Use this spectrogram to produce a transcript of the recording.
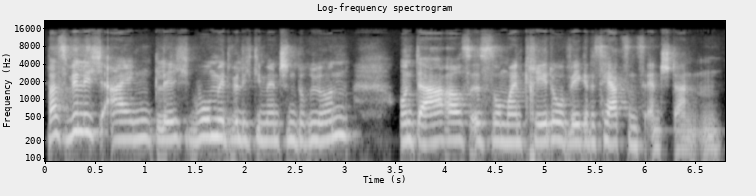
was will ich eigentlich, womit will ich die Menschen berühren. Und daraus ist so mein Credo Wege des Herzens entstanden.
